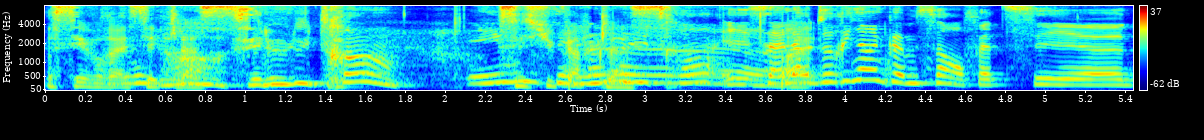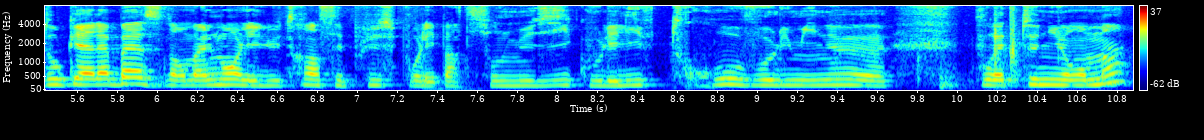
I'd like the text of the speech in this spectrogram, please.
C'est vrai, c'est Oh, Oh, classe. c'est le lutrin C'est oui, super le classe. lutrin, et ça a l'air Ouais. de rien comme ça en fait. C'est euh, donc à la base normalement les lutrins c'est plus pour les partitions de musique ou les livres trop volumineux euh, pour être tenus en main,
